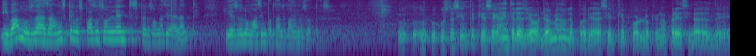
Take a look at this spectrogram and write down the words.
Y vamos, sabemos que los pasos son lentos, pero son hacia adelante. Y eso es lo más importante para nosotros. ¿Usted siente que se gana interés? Yo, yo al menos le podría decir que por lo que uno aprecia desde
